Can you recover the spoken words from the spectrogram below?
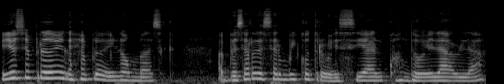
Y yo siempre doy el ejemplo de Elon Musk. A pesar de ser muy controversial cuando él habla,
